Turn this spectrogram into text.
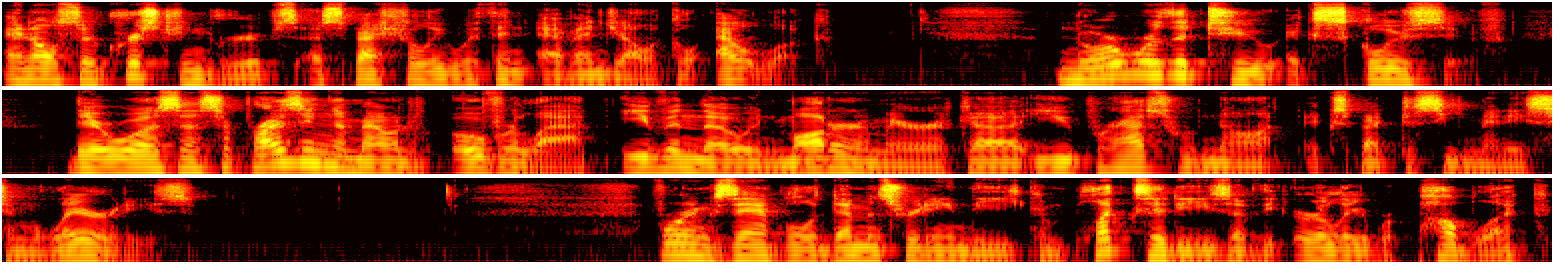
and also Christian groups, especially with an evangelical outlook. Nor were the two exclusive. There was a surprising amount of overlap, even though in modern America you perhaps would not expect to see many similarities. For example, demonstrating the complexities of the early republic,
